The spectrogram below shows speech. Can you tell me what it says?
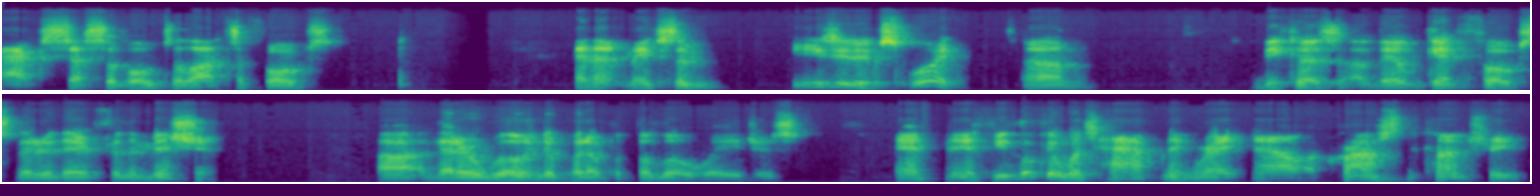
accessible to lots of folks and that makes them easy to exploit um, because they'll get folks that are there for the mission, uh, that are willing to put up with the low wages. And if you look at what's happening right now across the country,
